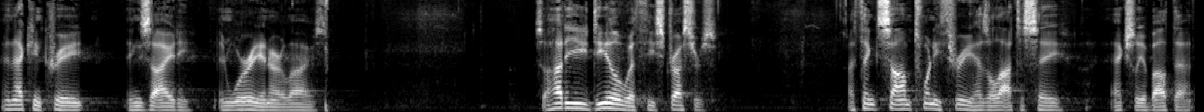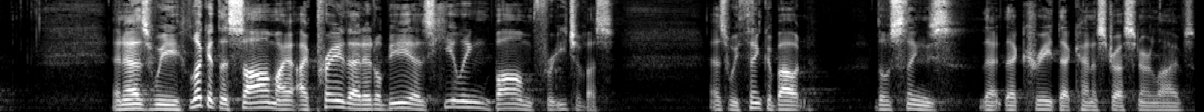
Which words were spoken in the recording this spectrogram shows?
And that can create anxiety and worry in our lives. So, how do you deal with these stressors? I think Psalm 23 has a lot to say actually about that. And as we look at this psalm, I, I pray that it'll be as healing balm for each of us as we think about those things that, that create that kind of stress in our lives.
